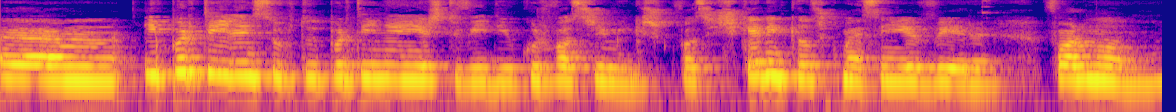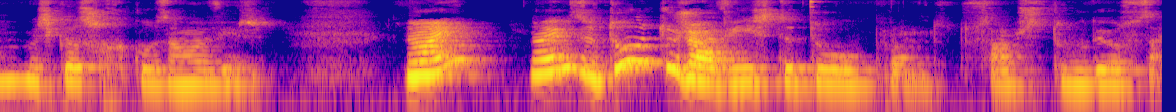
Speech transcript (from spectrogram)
Um, e partilhem, sobretudo partilhem este vídeo com os vossos amigos que vocês querem que eles comecem a ver Fórmula 1, mas que eles recusam a ver. Não é? Não é? Tu, tu já viste, tu, pronto, tu sabes tudo, eu sei.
